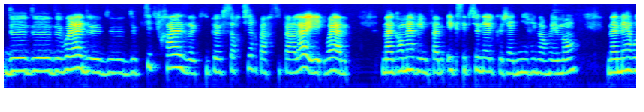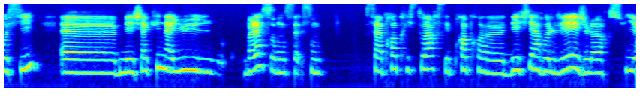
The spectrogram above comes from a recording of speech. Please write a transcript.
de, voilà, de, petites phrases qui peuvent sortir par-ci par-là. Et voilà, ma grand-mère est une femme exceptionnelle que j'admire énormément, ma mère aussi, euh, mais chacune a eu voilà, son, sa propre histoire, ses propres euh, défis à relever, et je leur suis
